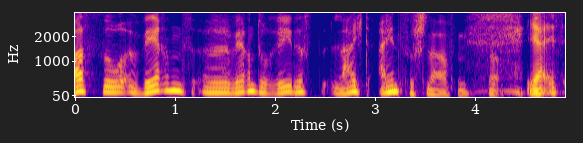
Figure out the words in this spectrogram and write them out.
fast so während, äh, während du redest, leicht einzuschlafen. So. Ja, es,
